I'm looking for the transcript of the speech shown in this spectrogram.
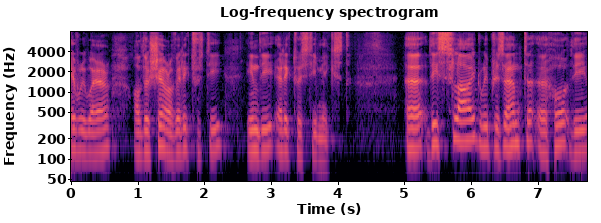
everywhere of the share of electricity in the electricity mixed. Uh, this slide represents uh, ho the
